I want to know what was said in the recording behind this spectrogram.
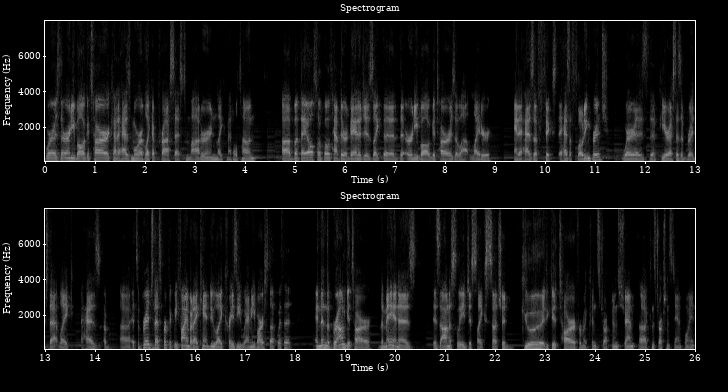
Whereas the Ernie Ball guitar kind of has more of like a processed, modern, like metal tone. Uh, but they also both have their advantages. Like the the Ernie Ball guitar is a lot lighter, and it has a fixed, it has a floating bridge, whereas the PRS has a bridge that like has a uh, it's a bridge that's perfectly fine, but I can't do like crazy whammy bar stuff with it. And then the brown guitar, the Mayones, is honestly just like such a good guitar from a construction stand, uh, construction standpoint.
